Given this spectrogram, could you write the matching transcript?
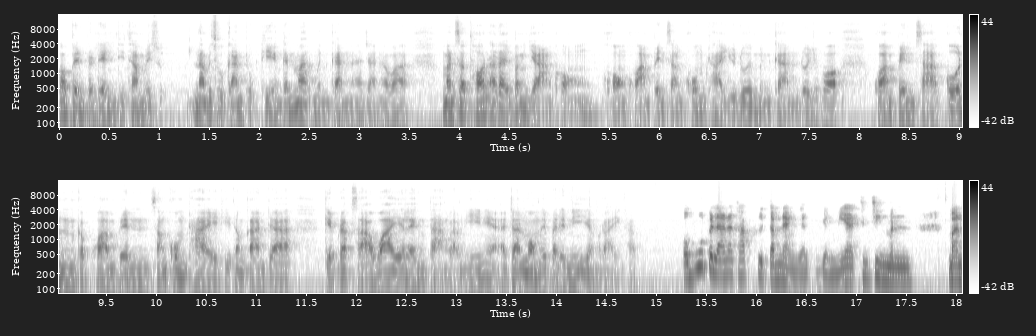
ก็เป็นประเด็นที่ทำให้สู่นำไปสู่การถกเถียงกันมากเหมือนกันนะอาจารย์นะว่ามันสะท้อนอะไรบางอย่างของของความเป็นสังคมไทยอยู่ด้วยเหมือนกัน โดยเฉพาะความเป็นสากลกับความเป็นสังคมไทยที่ต้องการจะเก็บรักษาไว้อะไรต่างๆ เหล่านี้เนี่ยอาจารย์มองในประเด็นนี้อย่างไรครับ ผมพูดไปแล้วนะครับ คือตำแหน่งอย่างอย่างเนี้ยจริง ๆ มันมัน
